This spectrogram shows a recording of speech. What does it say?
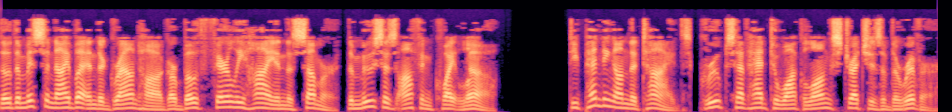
Though the Missinaibi and the Groundhog are both fairly high in the summer, the Moose is often quite low. Depending on the tides, groups have had to walk long stretches of the river.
